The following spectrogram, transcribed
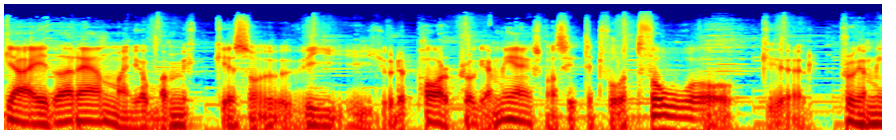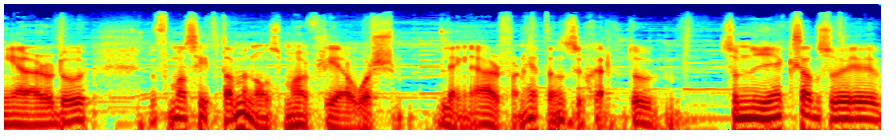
guidar en, man jobbar mycket. Så vi gjorde parprogrammering så man sitter två och två och eh, programmerar. Och då, då får man sitta med någon som har flera års längre erfarenhet än sig själv. Då, som nyexad så är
